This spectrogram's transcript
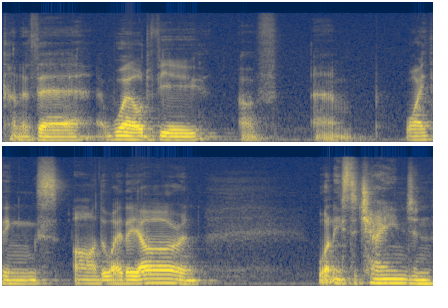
kind of their worldview of um, why things are the way they are and what needs to change and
